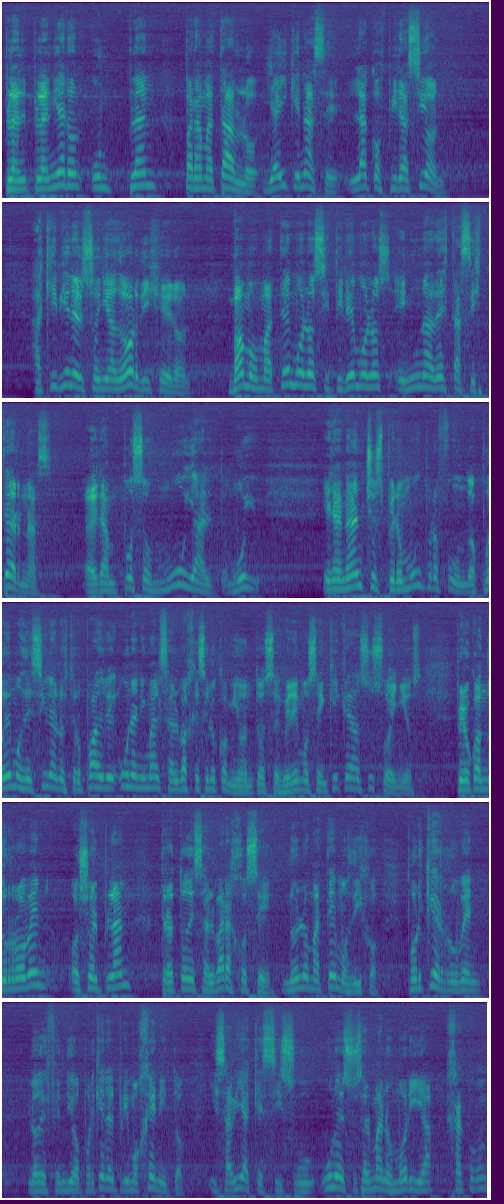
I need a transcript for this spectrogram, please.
planearon un plan para matarlo. Y ahí que nace la conspiración. Aquí viene el soñador, dijeron. Vamos, matémoslos y tirémoslos en una de estas cisternas. Eran pozos muy altos, muy, eran anchos pero muy profundos. Podemos decirle a nuestro padre, un animal salvaje se lo comió, entonces veremos en qué quedan sus sueños. Pero cuando Rubén oyó el plan, trató de salvar a José. No lo matemos, dijo. ¿Por qué Rubén lo defendió? Porque era el primogénito y sabía que si uno de sus hermanos moría, Jacob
